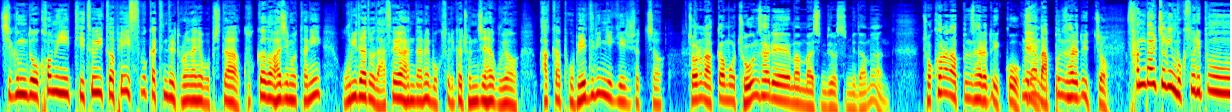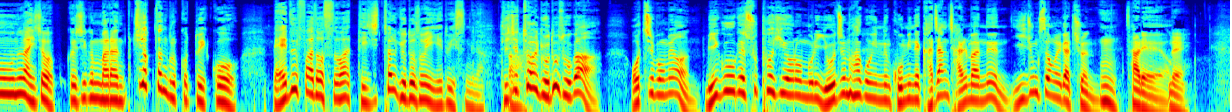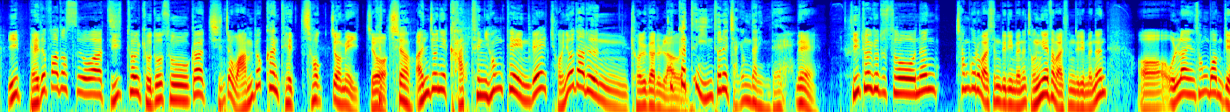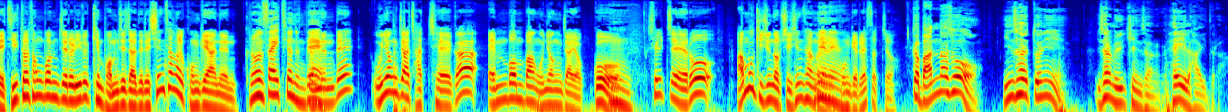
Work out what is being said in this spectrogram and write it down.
지금도 커뮤니티, 트위터, 페이스북 같은 데를 돌아다녀 봅시다. 국가가 하지 못하니 우리라도 나서야 한다는 목소리가 존재하고요. 아까 보배드린 얘기해 주셨죠. 저는 아까 뭐 좋은 사례만 말씀드렸습니다만 좋거나 나쁜 사례도 있고 그냥 네. 나쁜 사례도 있죠. 산발적인 목소리뿐은 아니죠. 그 지금 말한 추적단 불꽃도 있고 배드파더스와 디지털 교도소의 예도 있습니다. 디지털 교도소가 어찌 보면 미국의 슈퍼히어로물이 요즘 하고 있는 고민에 가장 잘 맞는 이중성을 갖춘 음. 사례예요. 네. 이 배드파더스와 디지털 교도소가 진짜 완벽한 대척점에 있죠. 그렇죠. 완전히 같은 형태인데 전혀 다른 결과를 낳은. 똑같은 인터넷 자경단인데 네. 디지털 교도소는 참고로 말씀드리면 정리해서 말씀드리면은 어 온라인 성범죄, 디지털 성범죄를 일으킨 범죄자들의 신상을 공개하는 그런 사이트였는데 였는데 운영자 자체가 엠번방 운영자였고 음. 실제로 아무 기준 없이 신상을 네네. 공개를 했었죠. 그러니까 만나서 인사했더니 이 사람이 이렇게 인사하는 거예요. 헤일 하이드라.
